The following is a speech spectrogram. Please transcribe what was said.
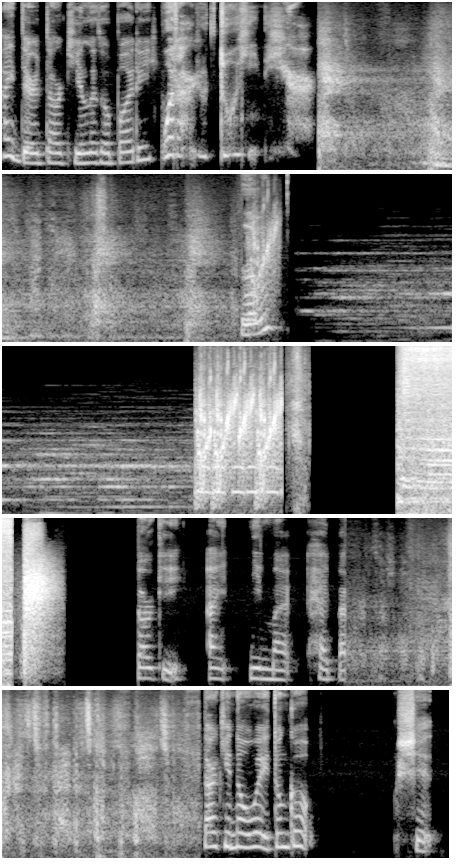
Hi there, Darky little buddy. What are you doing here? Hello? Darky, I need my head back. Darky, no, way, don't go. Shit.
